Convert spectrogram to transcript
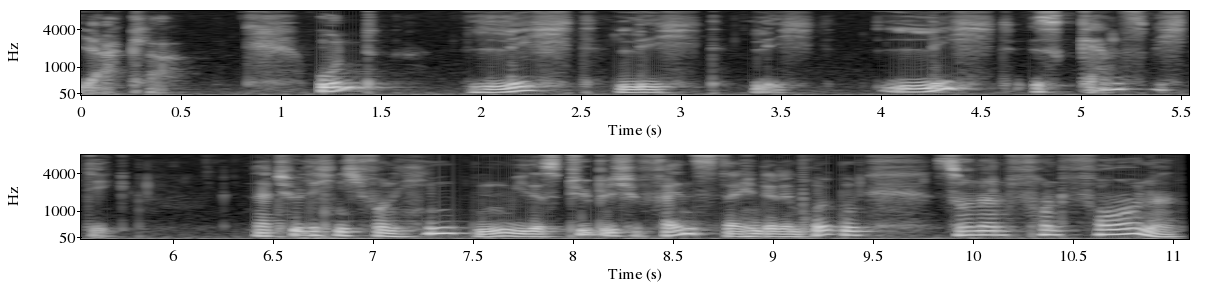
Ja, klar. Und Licht, Licht, Licht. Licht ist ganz wichtig. Natürlich nicht von hinten, wie das typische Fenster hinter dem Rücken, sondern von vorne,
